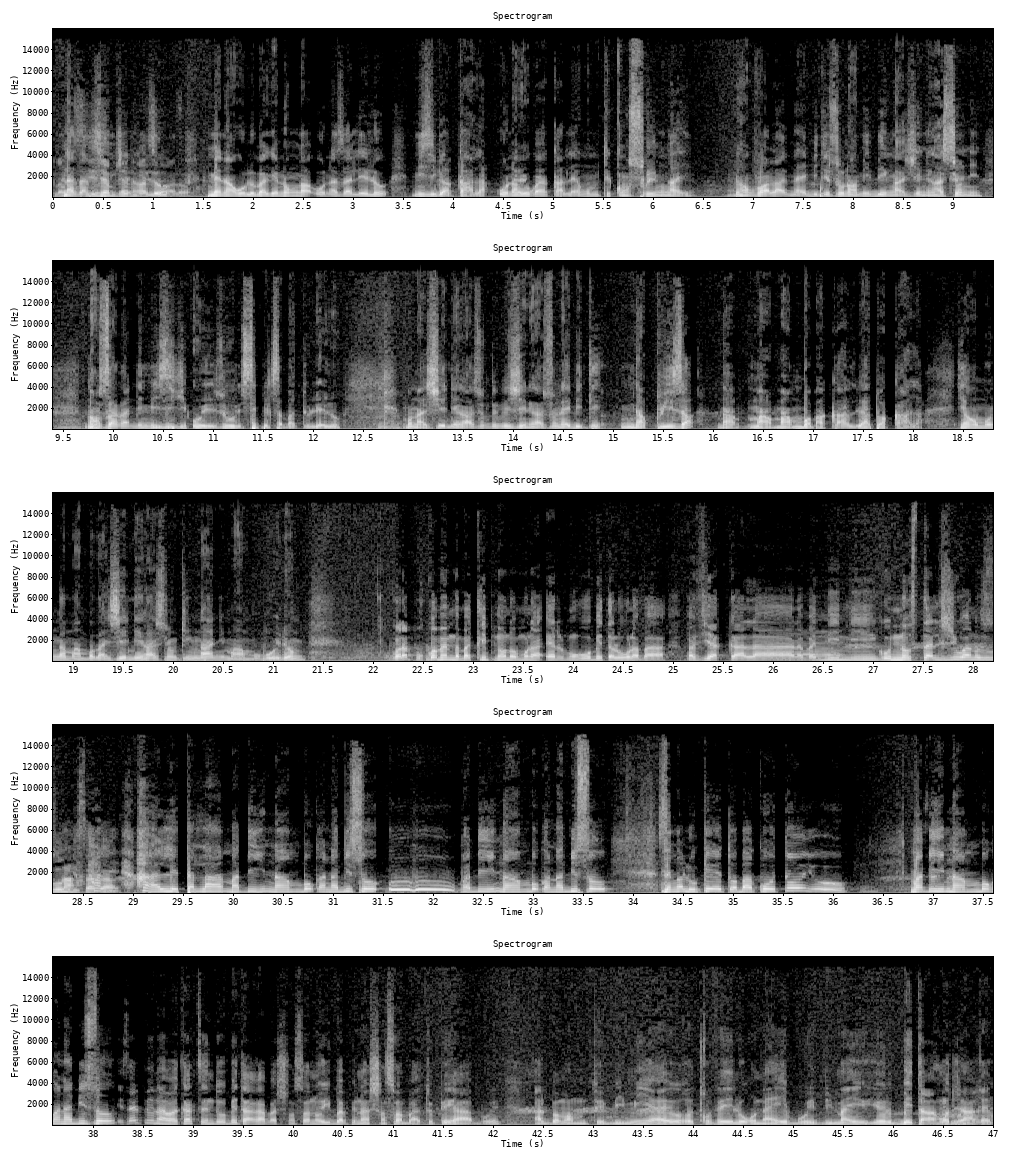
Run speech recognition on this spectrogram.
naza ya lelo. me nakolobaka no nga oyo naza lelo miziki ya kala. Oyo nayokaka kala yango moto econstruire ngai. Donc voilà nayebi te so na mibenga génération nini. Naosaka nde miziki oyo ezosepelisa bato lelo. Mpona génération to mpe génération nayebi te na ma- mambo ya bakala ya twa kala. Yango monga mambo ya bagénération kingani mambo boye. Donc voilà pourquoi même na baclip na omona aire moko obeta lokola ba- bavia kala na banini ko- nostalgie wana ozozongisaka aletala mabi na mboka na biso uhu mabi na mboka na biso zenga luketwa bakoto oyo mabi na mboka na biso ezali mpe na bakati nde obetaka bachanson oyiba mpe na chanson ya bato mpe kaka boye album ya moto ebimi ayo retrouve eloko na ye boye ebima yo obetaka yango deja na rep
